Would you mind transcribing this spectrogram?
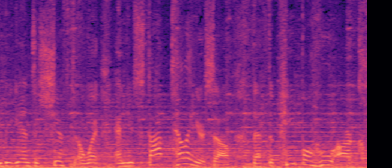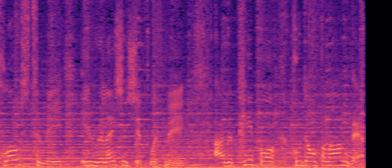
you begin to shift away and you stop telling yourself that the people who are close to me in relationship with me are the people who don't belong there.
